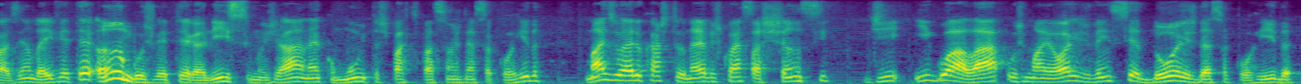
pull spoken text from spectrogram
fazendo aí veter... ambos veteraníssimos já, né, com muitas participações nessa corrida, mas o Hélio Castro Neves com essa chance de igualar os maiores vencedores dessa corrida,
